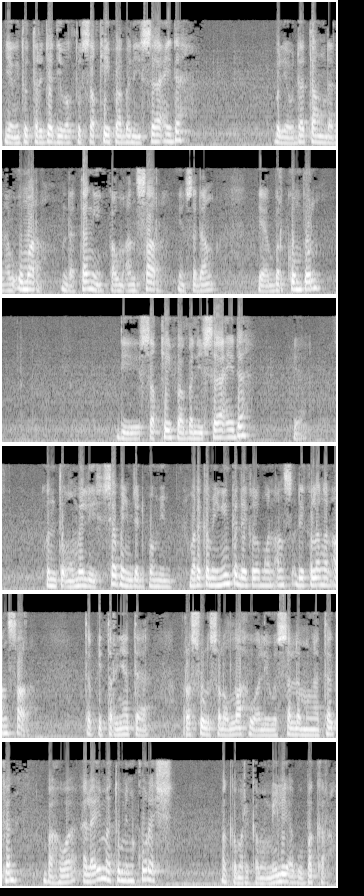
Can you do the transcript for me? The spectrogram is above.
Yang itu terjadi waktu Saqifah Bani Sa'idah. Beliau datang dan Abu Umar mendatangi kaum Ansar yang sedang ya berkumpul di Saqifah Bani Sa'idah ya untuk memilih siapa yang menjadi pemimpin. Mereka menginginkan di kalangan Ansar, di kalangan Ansar. tapi ternyata Rasul sallallahu alaihi wasallam mengatakan bahawa al-a'immatu min Quraisy maka mereka memilih Abu Bakar.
